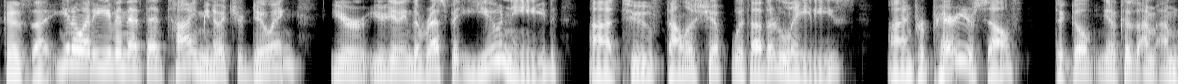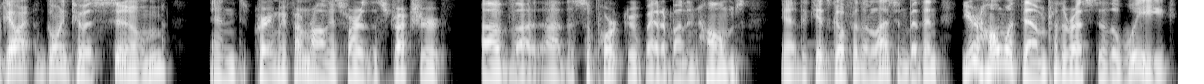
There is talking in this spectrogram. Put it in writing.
because, uh, you know what, even at that time, you know what you're doing? You're, you're getting the respite you need uh, to fellowship with other ladies uh, and prepare yourself to go, you know, because I'm, I'm going, going to assume, and correct me if I'm wrong, as far as the structure of uh, uh, the support group at Abundant Homes, yeah, the kids go for their lesson, but then you're home with them for the rest of the week,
